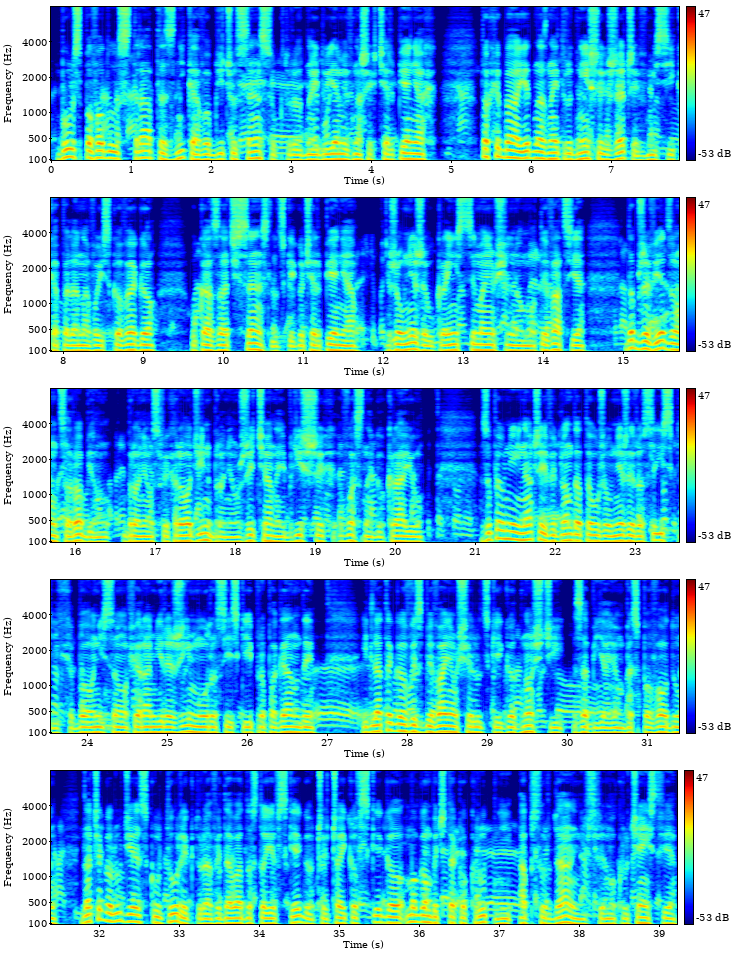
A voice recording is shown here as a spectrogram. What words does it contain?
Ból z powodu strat znika w obliczu sensu, który odnajdujemy w naszych cierpieniach. To chyba jedna z najtrudniejszych rzeczy w misji kapelana wojskowego ukazać sens ludzkiego cierpienia. Żołnierze ukraińscy mają silną motywację. Dobrze wiedzą, co robią. Bronią swych rodzin, bronią życia najbliższych, własnego kraju. Zupełnie inaczej wygląda to u żołnierzy rosyjskich, bo oni są ofiarami reżimu, rosyjskiej propagandy i dlatego wyzbywają się ludzkiej godności, zabijają bez powodu. Dlaczego ludzie z kultury, która wydała Dostojewskiego czy Czajkowskiego, mogą być tak okrutni, absurdalni w swym okrucieństwie?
